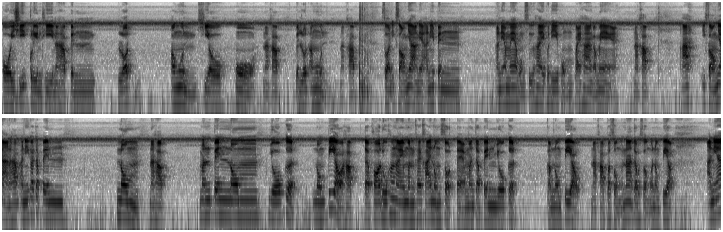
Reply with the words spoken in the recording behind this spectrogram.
โออิชิ green tea นะครับ เป็นรส องุ่นเคียวโฮนะครับเป็นรสองุ่นนะครับ ส่วนอีก 2 อย่างเนี่ยอันนี้เป็นอันนี้แม่ผมซื้อให้พอดีผมไปห้างกับแม่ไงนะครับอะอีก 2 อย่างนะครับ อันนี้ก็จะเป็นนมนะครับ มันเป็นนมโยเกิร์ตนมเปรี้ยวครับ แต่พอดูข้างในมันคล้ายๆ นมสด แต่มันจะเป็นโยเกิร์ตกับนมเปรี้ยวนะครับ ผสมน่าจะผสมกับนมเปรี้ยว อันเนี้ย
